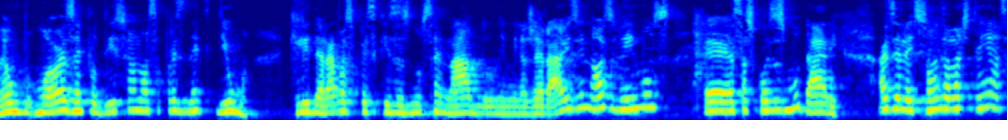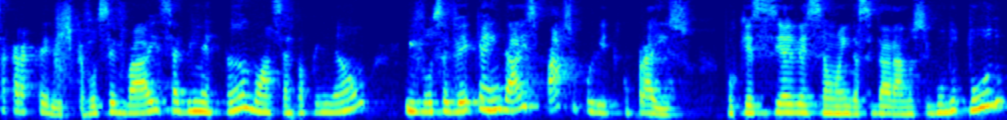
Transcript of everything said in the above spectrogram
Né? O maior exemplo disso é a nossa presidente Dilma, que liderava as pesquisas no Senado em Minas Gerais, e nós vimos é, essas coisas mudarem. As eleições, elas têm essa característica, você vai sedimentando uma certa opinião e você vê que ainda há espaço político para isso, porque se a eleição ainda se dará no segundo turno,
